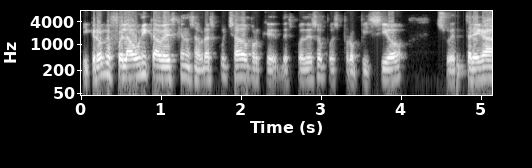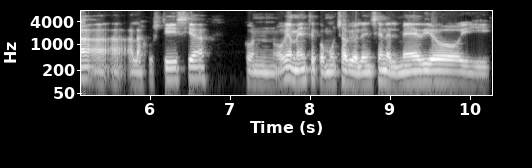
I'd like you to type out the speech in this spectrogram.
Y creo que fue la única vez que nos habrá escuchado porque después de eso, pues propició su entrega a la justicia, con, obviamente, con mucha violencia en el medio y,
